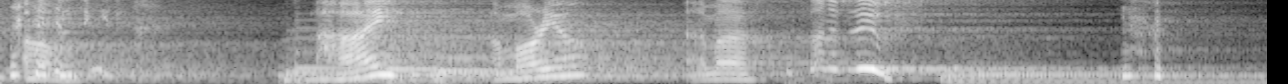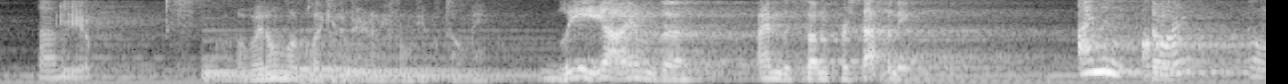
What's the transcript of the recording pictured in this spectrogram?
Um, Indeed. hi, I'm Mario. I'm a son of Zeus. Yep. Although I don't look like it, apparently, from people tell me. Lee, I am the I am the son of Persephone. I'm an So- aunt. Oh,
